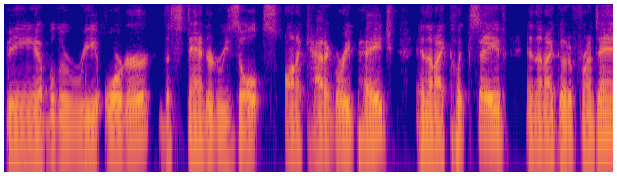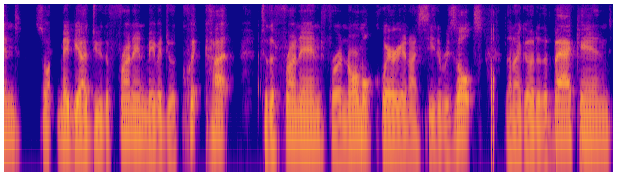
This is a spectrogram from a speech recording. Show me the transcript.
being able to reorder the standard results on a category page, and then I click save, and then I go to front end. So maybe I do the front end, maybe I do a quick cut to the front end for a normal query and I see the results. Then I go to the back end,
